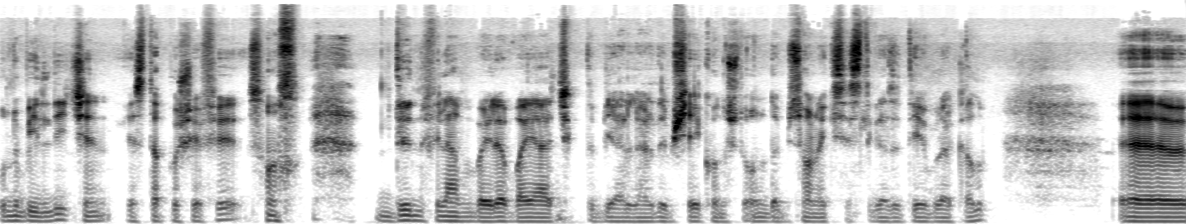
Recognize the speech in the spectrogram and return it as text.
bunu bildiği için Gestapo şefi son, dün filan böyle bayağı çıktı bir yerlerde bir şey konuştu. Onu da bir sonraki sesli gazeteye bırakalım. Ee,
